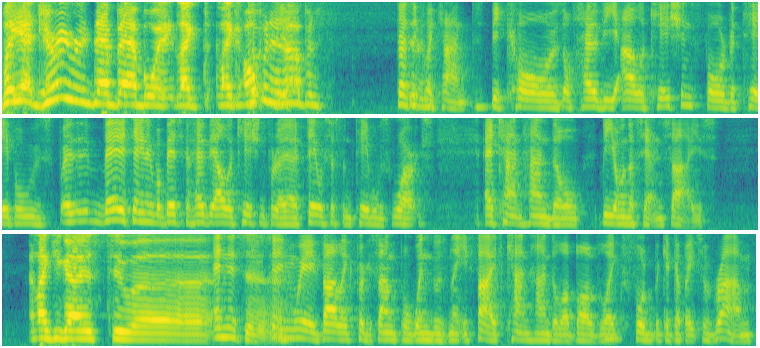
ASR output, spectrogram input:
but yeah, jury rig that bad boy. Like, like open it yeah. up and physically can't because of how the allocation for the tables uh, very technical but basically how the allocation for a file system tables works it can't handle beyond a certain size I'd like you guys to. uh in the to- same way that like for example windows 95 can't handle above like 4 gigabytes of ram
